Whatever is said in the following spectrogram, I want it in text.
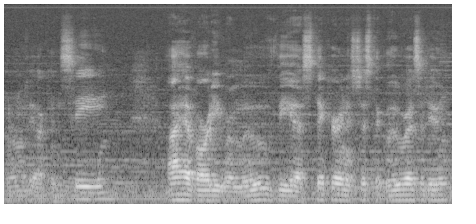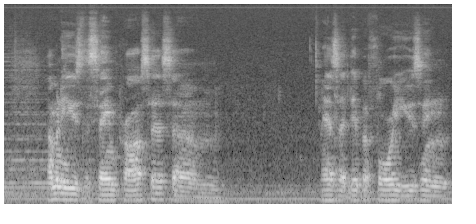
I don't know if y'all can see. I have already removed the uh, sticker and it's just the glue residue. I'm going to use the same process um, as I did before using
